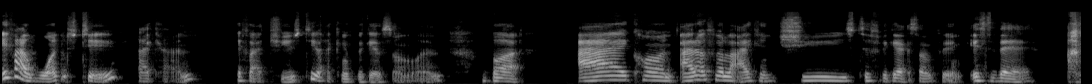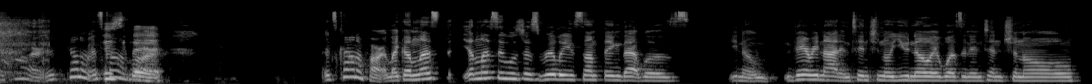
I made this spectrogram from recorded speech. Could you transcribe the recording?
If I want to, I can. If I choose to, I can forgive someone. But I can't, I don't feel like I can choose to forget something. It's there. It's hard. It's kind of it's, it's kind of there. hard. It's kind of hard. Like unless unless it was just really something that was, you know, very not intentional. You know it wasn't intentional.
